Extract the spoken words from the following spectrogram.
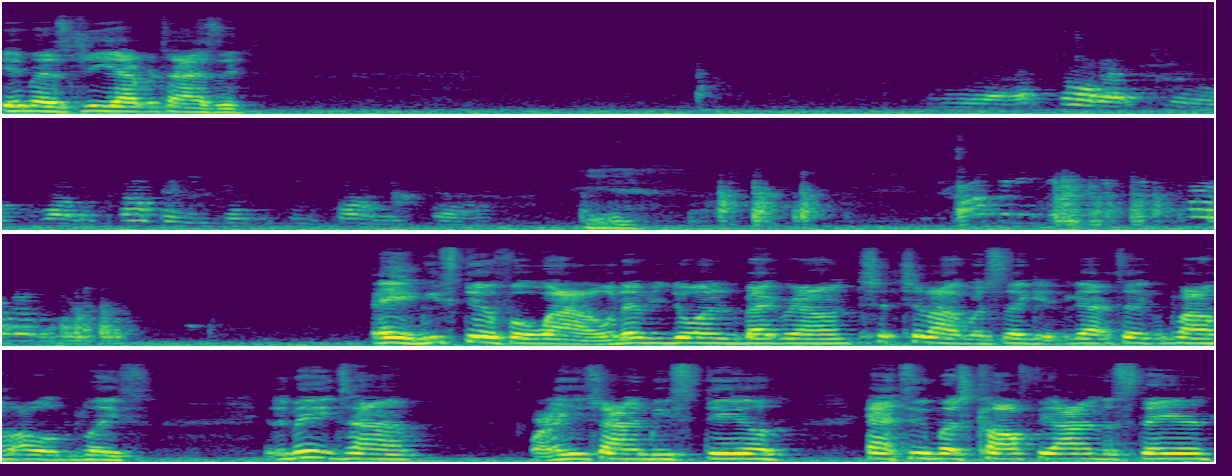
MSG advertising. Yeah, I saw that too. Well, the company didn't confirm it. So. Confirm it. Hey, be still for a while. Whatever you're doing in the background, ch- chill out for a second. We got technical problems all over the place. In the meantime, while he's trying to be still, had too much coffee, I understand.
